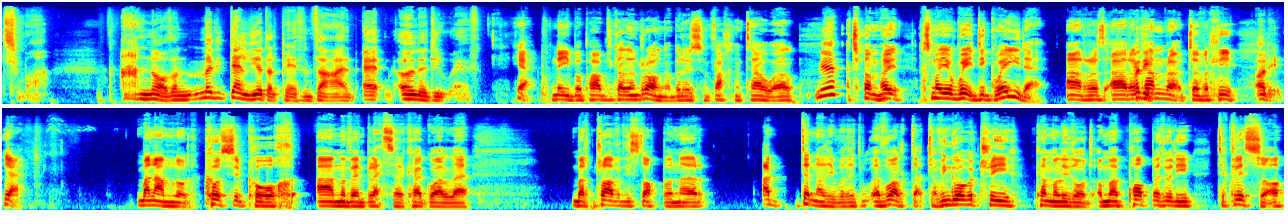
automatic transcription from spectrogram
ti'n mo, anodd, ond mae wedi delio da'r peth yn dda e, yn y diwedd ie, yeah, neu bod pawb wedi cael yn wrong, a bod yn fach yn tawel. Ie. Yeah. Achos mae e wedi gweud e ar, ar y Odi. camera. Ta, felly, Odi. Ie. Yeah. Mae'n amlwg, cws i'r coch, a mae fe'n bleser cael gweld e. Mae'r trafod wedi stopo ar... a dyna ddiwedd y Fwelta. Fi'n gwybod bod tri cymal i ddod, ond mae popeth wedi tecluso.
